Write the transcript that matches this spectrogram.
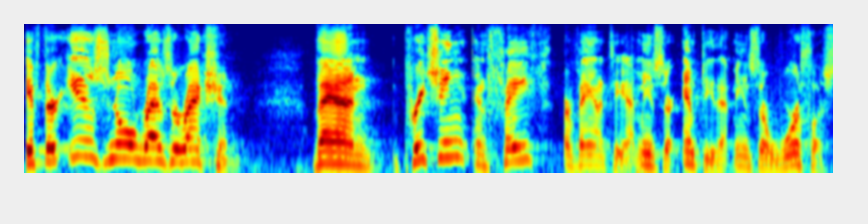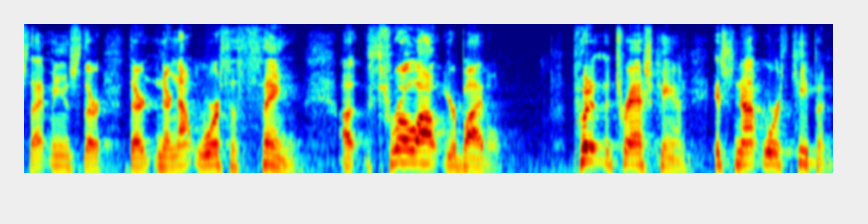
if there is no resurrection, then preaching and faith are vanity. That means they're empty. That means they're worthless. That means they're, they're, they're not worth a thing. Uh, throw out your Bible put it in the trash can. It's not worth keeping.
